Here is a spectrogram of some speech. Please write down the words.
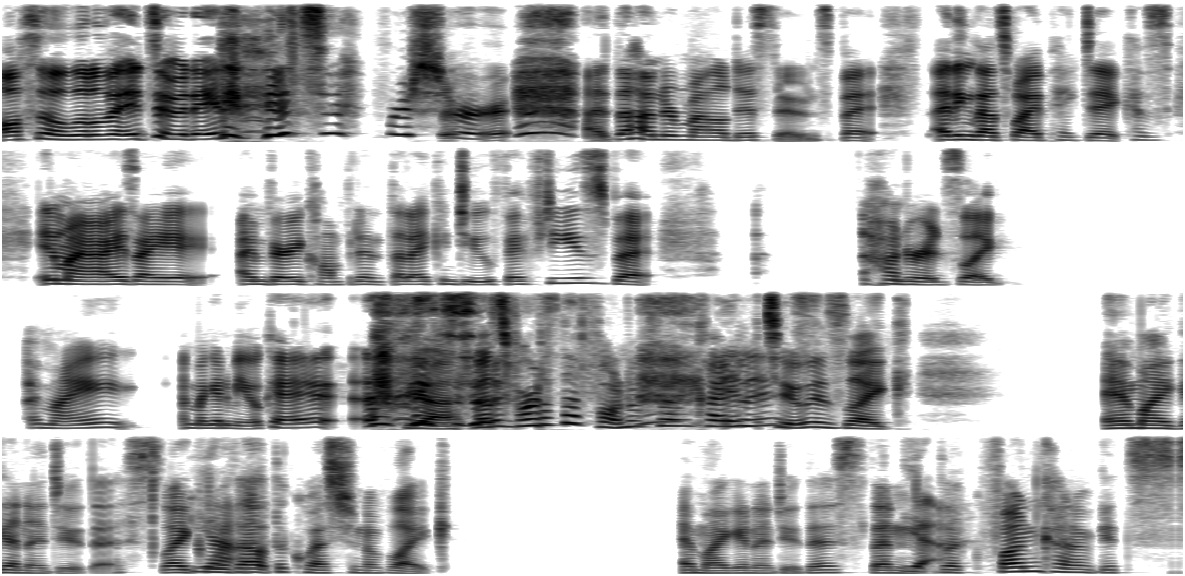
also a little bit intimidated for sure at the 100 mile distance. But I think that's why I picked it because in my eyes, I, I'm very confident that I can do 50s, but hundreds, like, am I, am I going to be okay? Yeah, that's part of the fun of them kind it of too, is like, am I gonna do this? Like yeah. without the question of like, am I gonna do this? Then yeah. the fun kind of gets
